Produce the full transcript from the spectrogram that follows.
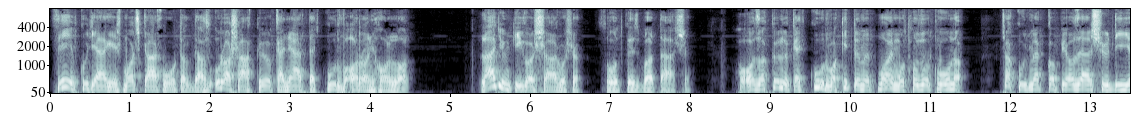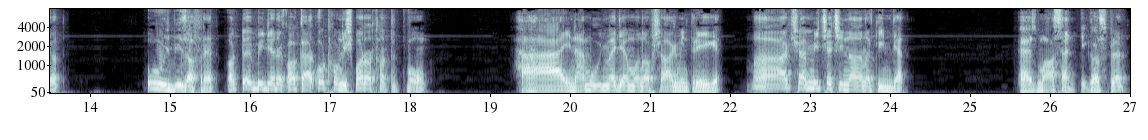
Szép kutyák és macskák voltak, de az uraság kölke nyert egy kurva aranyhallal. Lágyunk igazságosak, szólt közbe a társa. Ha az a kölök egy kurva kitömött majmot hozott volna, csak úgy megkapja az első díjat. Úgy bizafred, a többi gyerek akár otthon is maradhatott volna. Háj, nem úgy megyen manapság, mint régen. Már semmit se csinálnak ingyen. Ez már szent igaz, Fred?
